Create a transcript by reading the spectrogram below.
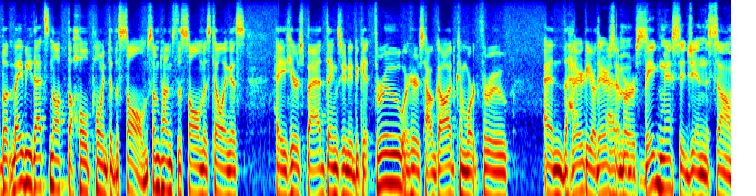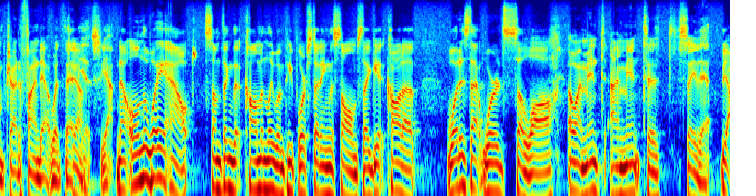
but maybe that's not the whole point of the psalm. Sometimes the psalm is telling us, "Hey, here's bad things you need to get through, or here's how God can work through." And the There- happier the there's a verse. big message in the psalm. Try to find out what that is. yeah. Now, on the way out, something that commonly when people are studying the Psalms, they get caught up. What is that word Selah? Oh, I meant I meant to say that. Yeah.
